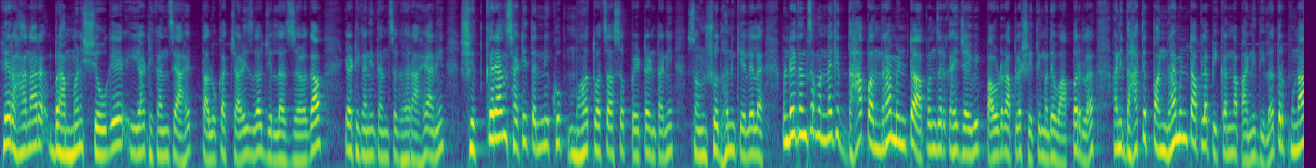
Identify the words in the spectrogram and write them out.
हे राहणार ब्राह्मण शेवगे या ठिकाणचे आहेत. तालुका चाळीसगाव जिल्हा जळगाव. या ठिकाणी त्यांचं घर आहे आणि शेतकऱ्यांसाठी त्यांनी खूप महत्त्वाचं असं पेटंट आणि संशोधन केलेलं आहे. म्हणजे त्यांचं म्हणणं आहे की दहा पंधरा मिनटं आपण जर काही जैविक पावडर आपल्या शेतीमध्ये वापरलं आणि दहा ते पंधरा मिनटं आपल्या पिकांना पाणी दिलं तर पुन्हा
